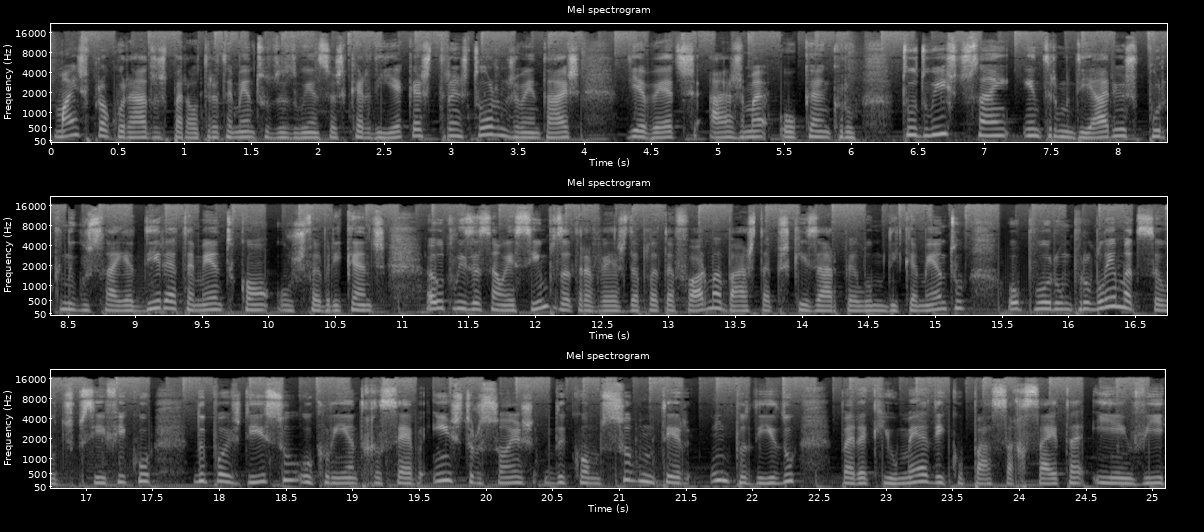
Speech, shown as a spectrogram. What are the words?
mais procurados para o tratamento de doenças cardíacas, transtornos mentais, diabetes, asma ou cancro. Tudo isto sem intermediários, porque negocia diretamente com os fabricantes. A utilização é simples através da plataforma, basta pesquisar pelo medicamento ou por um problema de saúde específico. Depois disso, o cliente recebe instruções de como submeter um pedido para que o médico passe a receita e envie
